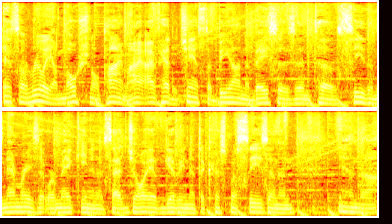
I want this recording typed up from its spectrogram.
it's a really emotional time. I, have had a chance to be on the bases and to see the memories that we're making, and it's that joy of giving at the Christmas season, and and uh,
